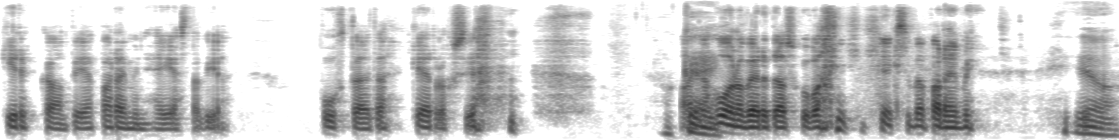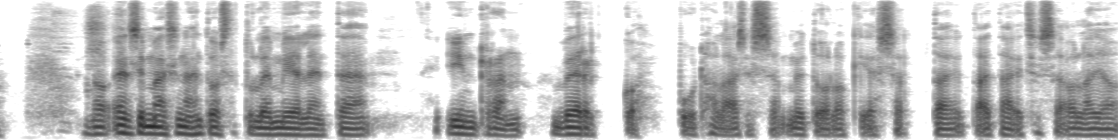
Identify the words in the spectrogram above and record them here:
kirkkaampia ja paremmin heijastavia puhtaita kerroksia. Okay. Aika huono vertauskuva, keksipä paremmin. Joo. No ensimmäisenähän tuosta tulee mieleen tämä Indran verkko buddhalaisessa mytologiassa, tai taitaa itse asiassa olla jo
